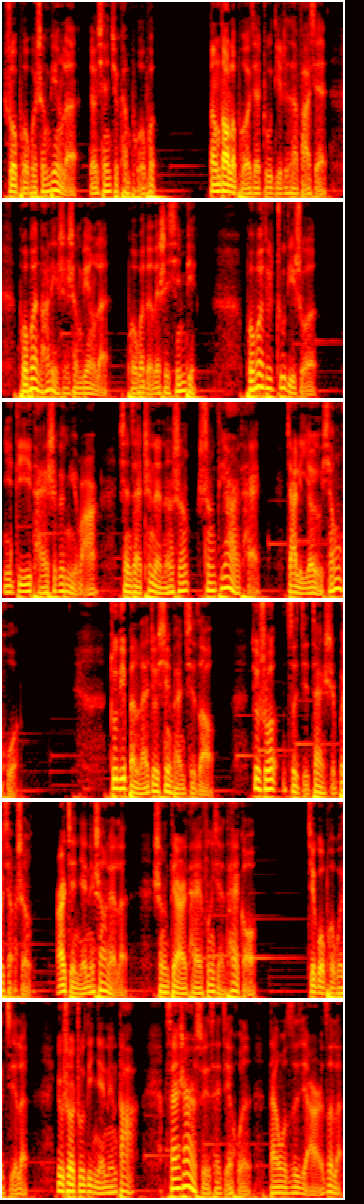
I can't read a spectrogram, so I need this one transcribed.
说婆婆生病了，要先去看婆婆。等到了婆家，朱迪这才发现婆婆哪里是生病了，婆婆得的是心病。婆婆对朱迪说：“你第一胎是个女娃，现在趁着能生，生第二胎，家里要有香火。”朱迪本来就心烦气躁，就说自己暂时不想生，而且年龄上来了，生第二胎风险太高。结果婆婆急了，又说朱迪年龄大，三十二岁才结婚，耽误自己儿子了。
